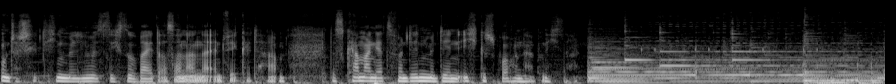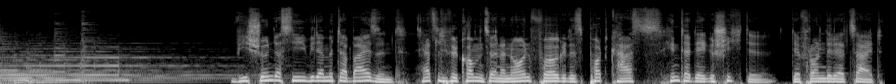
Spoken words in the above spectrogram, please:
unterschiedlichen Milieus sich so weit auseinander entwickelt haben. Das kann man jetzt von denen, mit denen ich gesprochen habe, nicht sagen. Wie schön, dass Sie wieder mit dabei sind. Herzlich willkommen zu einer neuen Folge des Podcasts Hinter der Geschichte, der Freunde der Zeit.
